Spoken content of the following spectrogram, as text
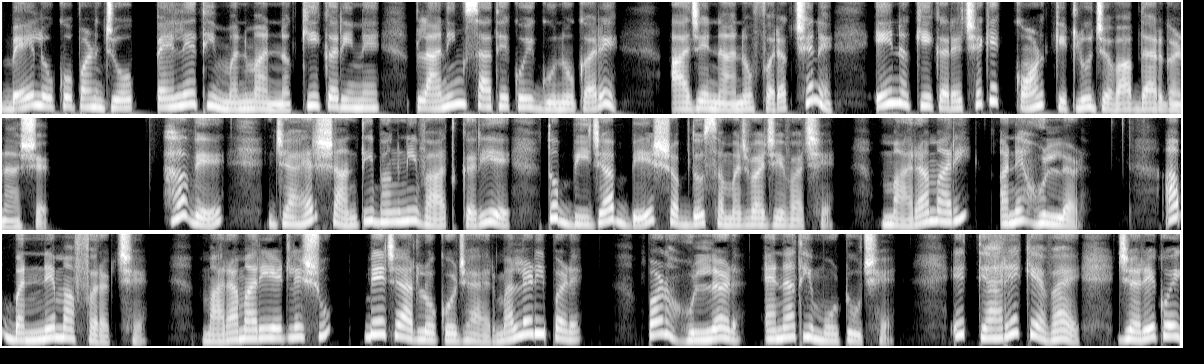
બે લોકો પણ જો પહેલેથી મનમાં નક્કી કરીને પ્લાનિંગ સાથે કોઈ ગુનો કરે આ જે નાનો ફરક છે ને, એ નક્કી કરે છે કે કોણ કેટલું જવાબદાર ગણાશે. હવે, જાહેર શાંતિભંગની વાત કરીએ તો બીજા બે શબ્દો સમજવા જેવા છે. મારામારી અને હુલ્લડ. આ બંનેમાં ફરક છે. મારામારી એટલે શું? બે ચાર લોકો જાહેરમાં લડી પડે. પણ હુલ્લડ એનાથી મોટું છે. એ ત્યારે કહેવાય જ્યારે કોઈ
